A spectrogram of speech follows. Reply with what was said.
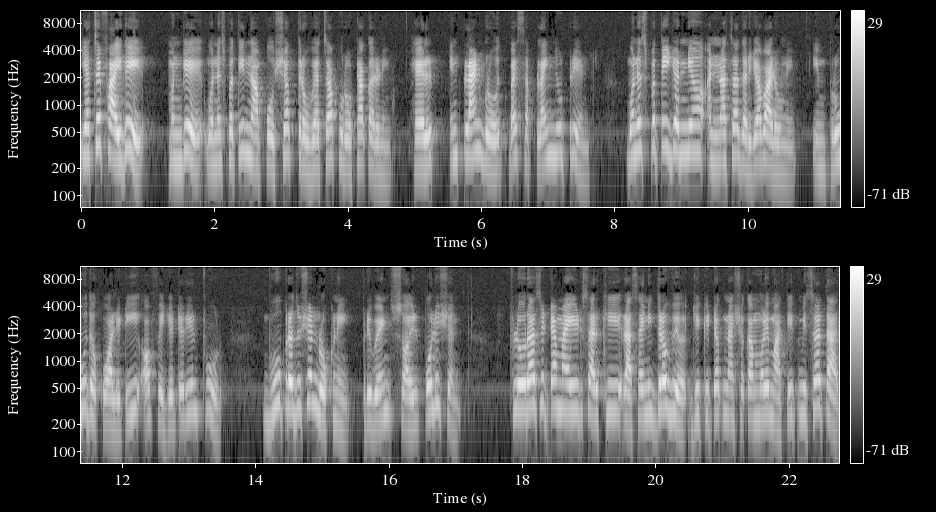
याचे फायदे म्हणजे वनस्पतींना पोषक द्रव्याचा पुरवठा करणे. Help in plant growth by supplying nutrients वनस्पतीजन्य अन्नाचा दर्जा वाढवणे improve the quality of vegetarian food भूप्रदूषण रोखणे प्रिव्हेंट सॉईल पोल्युशन फ्लोरासिटामाइडसारखी रासायनिक द्रव्य जी कीटकनाशकामुळे मातीत मिसळतात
